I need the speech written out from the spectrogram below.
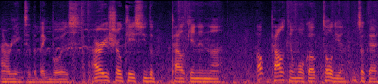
Now we're getting to the big boys. I already showcased you the Pelican in the... Oh, Pelican woke up. Told you. It's okay.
